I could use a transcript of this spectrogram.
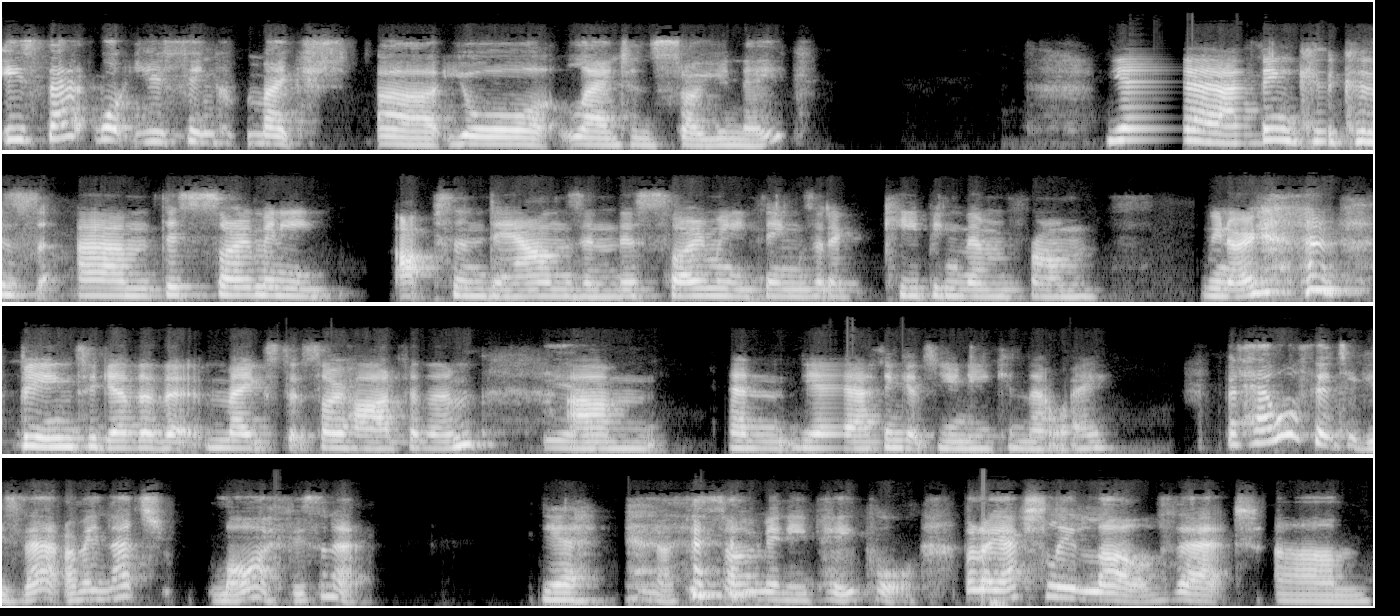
Is that what you think makes uh, your lanterns so unique? Yeah, I think because um, there's so many ups and downs, and there's so many things that are keeping them from, you know, being together that makes it so hard for them. Yeah. Um, and yeah, I think it's unique in that way. But how authentic is that? I mean, that's life, isn't it? Yeah. You know, for so many people. But I actually love that um,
